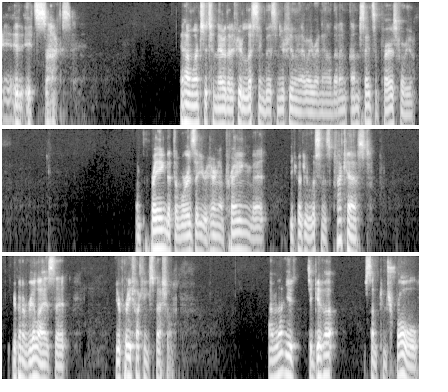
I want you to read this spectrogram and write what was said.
it, it sucks. And I want you to know that if you're listening to this and you're feeling that way right now, that I'm, I'm saying some prayers for you. I'm praying that the words that you're hearing, I'm praying that because you're listening to this podcast, you're going to realize that you're pretty fucking special. I want you to give up some control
